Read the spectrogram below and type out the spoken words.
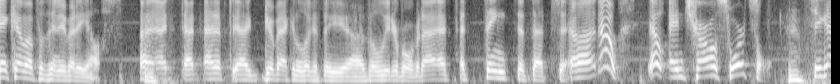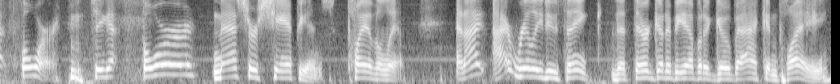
Can't come up with anybody else. I, I, I'd have to I'd go back and look at the uh, the leaderboard, but I, I think that that's it. Uh, no, no, and Charles Schwartzel. So you got four. So you got four Masters champions playing the LIV. And I, I really do think that they're going to be able to go back and play.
